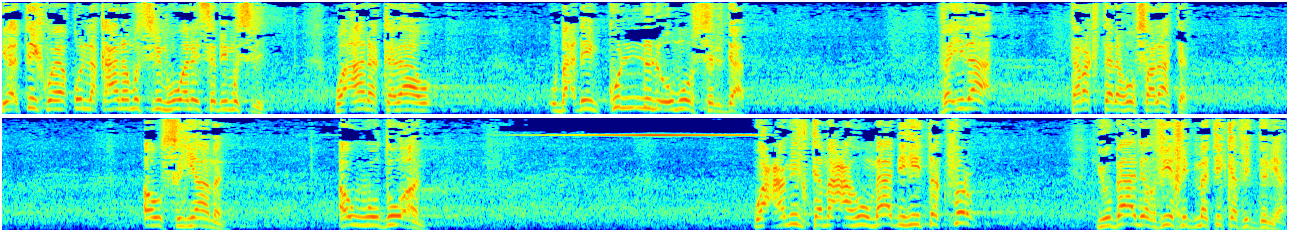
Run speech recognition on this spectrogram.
يأتيك ويقول لك أنا مسلم هو ليس بمسلم. وأنا كذا وبعدين كل الأمور سرداب. فإذا تركت له صلاة أو صياما أو وضوءا. وعملت معه ما به تكفر يبالغ في خدمتك في الدنيا.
